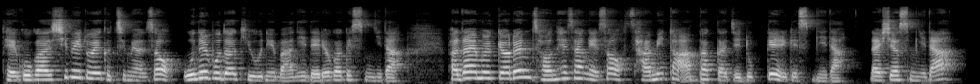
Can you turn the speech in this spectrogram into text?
대구가 12도에 그치면서 오늘보다 기온이 많이 내려가겠습니다. 바다의 물결은 전 해상에서 4m 안팎까지 높게 일겠습니다. 날씨였습니다.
